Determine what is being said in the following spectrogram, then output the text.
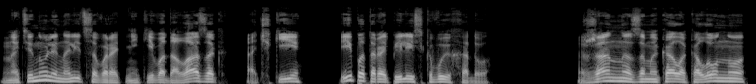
натянули на лица воротники водолазок, очки и поторопились к выходу. Жанна замыкала колонну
